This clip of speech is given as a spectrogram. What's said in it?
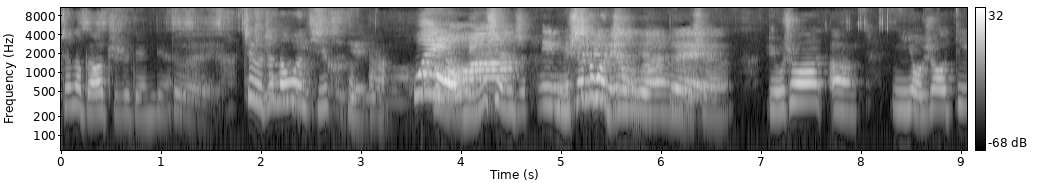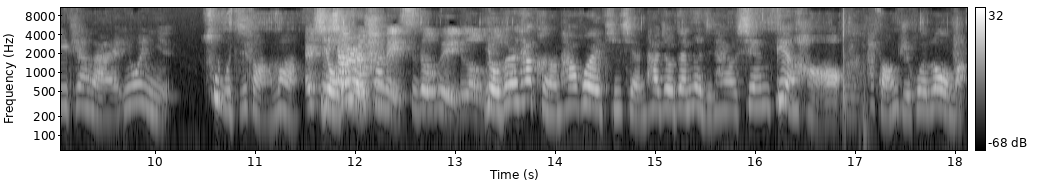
真的不要指指点点，对，这个真的问题很大。会有好啊明显指，女生都会指指点点女生。比如说，嗯，你有时候第一天来，因为你猝不及防嘛，而且有的人他每次都会漏，有的人他可能他会提前，他就在那几天要先垫好，嗯他防止会漏嘛。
